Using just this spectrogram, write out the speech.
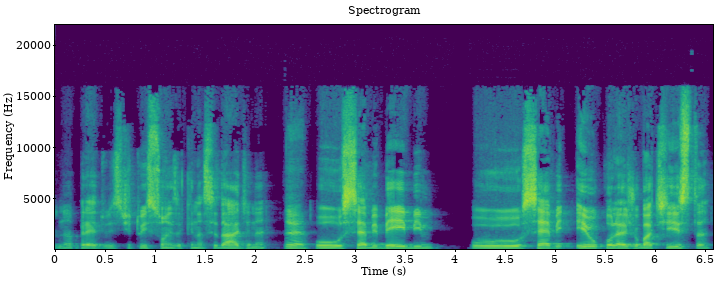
não é prédios, instituições aqui na cidade, né? É. O SEB Baby, o SEB e o Colégio Batista.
